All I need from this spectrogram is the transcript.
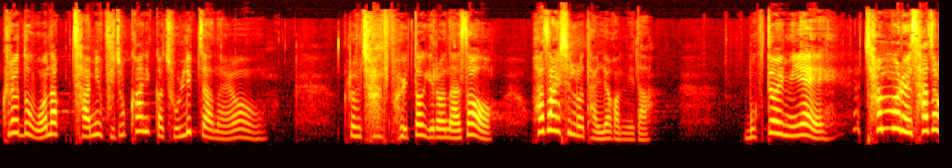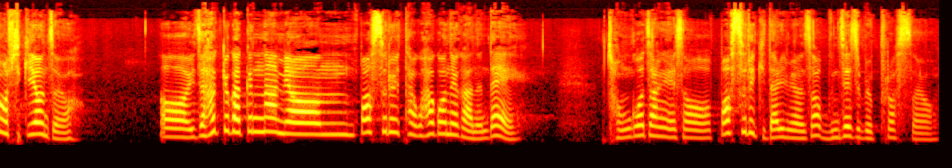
그래도 워낙 잠이 부족하니까 졸립잖아요. 그럼 저는 벌떡 일어나서 화장실로 달려갑니다. 목덜미에 찬물을 사정없이 끼얹어요. 어, 이제 학교가 끝나면 버스를 타고 학원을 가는데 정거장에서 버스를 기다리면서 문제집을 풀었어요.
